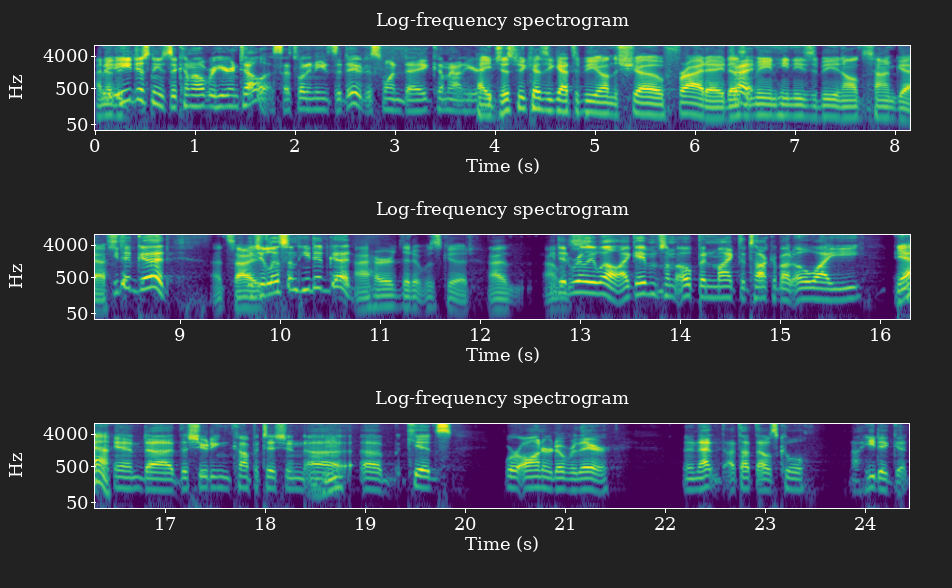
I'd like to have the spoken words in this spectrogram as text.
I know he just needs to come over here and tell us. That's what he needs to do. Just one day, come out here. Hey, just because he got to be on the show Friday doesn't right. mean he needs to be an all-time guest. he did good. That's I, Did you listen? He did good. I heard that it was good. I, I He did was- really well. I gave him some open mic to talk about OYE. Yeah. And uh, the shooting competition Mm-hmm. uh, uh, kids were honored over there. And that I thought that was cool. Now he did good.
